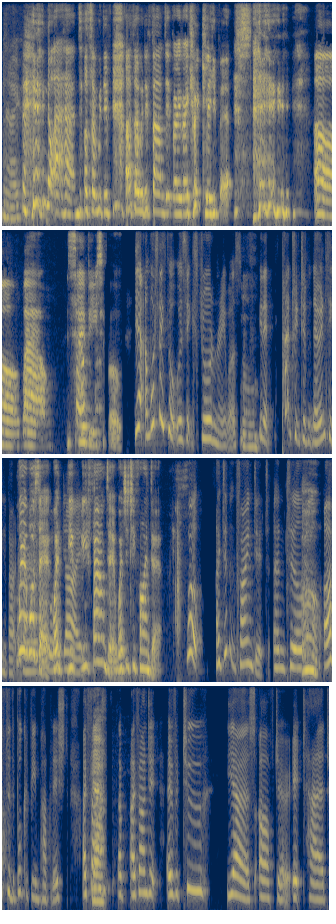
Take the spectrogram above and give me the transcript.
No, not at hand. As I would have, as I would have found it very, very quickly. But oh wow, so beautiful. Yeah, and what I thought was extraordinary was, Mm. you know, Patrick didn't know anything about Where was it? Where you, you found it? Where did you find it? Well, I didn't find it until Oh. after the book had been published. I found it, I found it over two years after it had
